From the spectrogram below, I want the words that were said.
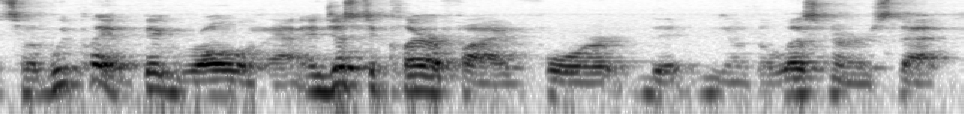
so we play a big role in that. And just to clarify for the you know the listeners that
